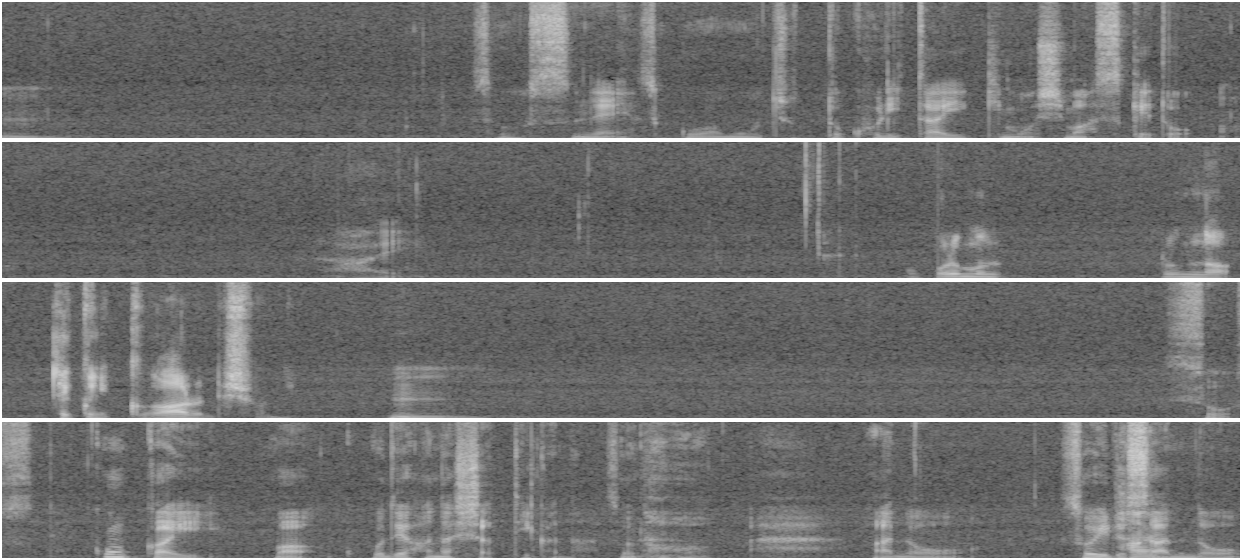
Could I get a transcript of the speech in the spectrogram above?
うん。そうっすね。そこはもうちょっと凝りたい気もしますけど。はい。これもいろんなテクニックがあるんでしょうね。うん。そうですね。今回はここで話しちゃっていいかな。そのあのソイルさんの、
